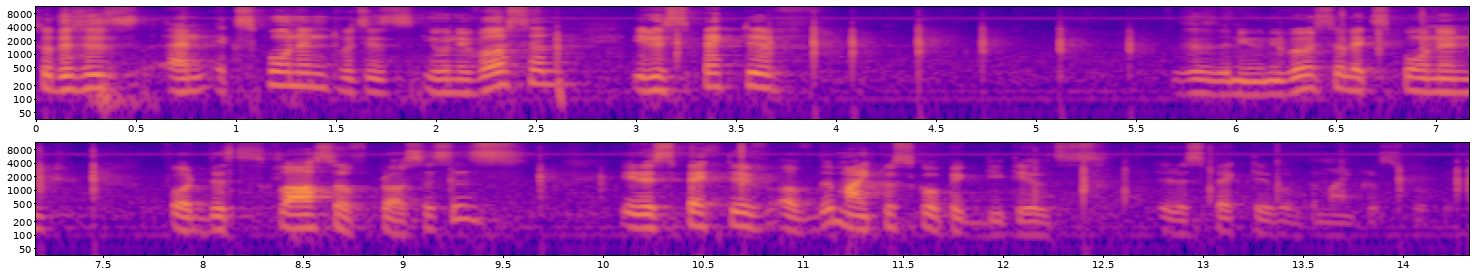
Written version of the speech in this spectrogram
So, this is an exponent which is universal irrespective this is an universal exponent for this class of processes irrespective of the microscopic details irrespective of the microscopic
